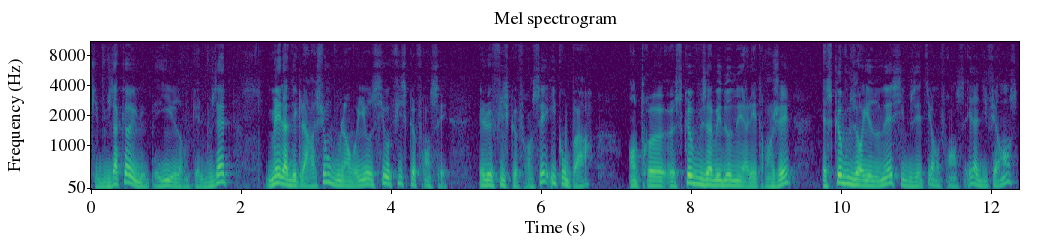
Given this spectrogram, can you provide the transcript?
qui vous accueillent, le pays dans lequel vous êtes, mais la déclaration, vous l'envoyez aussi au fisc français. Et le fisc français, il compare entre ce que vous avez donné à l'étranger est ce que vous auriez donné si vous étiez en France. Et la différence,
